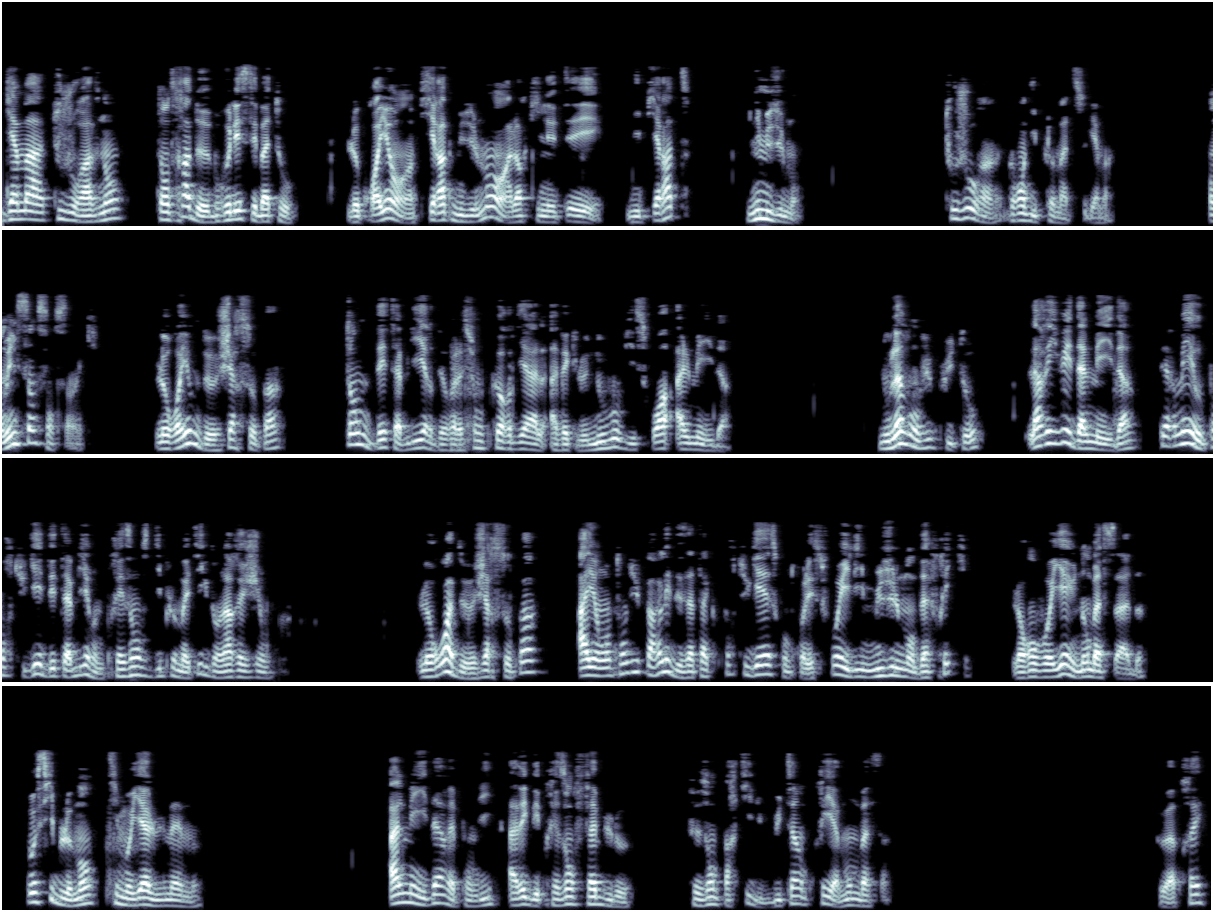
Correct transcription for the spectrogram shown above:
Gama, toujours avenant, tentera de brûler ses bateaux, le croyant un pirate musulman alors qu'il n'était ni pirate, ni musulman. Toujours un grand diplomate, ce gamin. En 1505, le royaume de Gersopa tente d'établir des relations cordiales avec le nouveau vice-roi Almeida. Nous l'avons vu plus tôt, L'arrivée d'Almeida permet aux Portugais d'établir une présence diplomatique dans la région. Le roi de Gersopa, ayant entendu parler des attaques portugaises contre les Swahili musulmans d'Afrique, leur envoya une ambassade, possiblement Timoya lui-même. Almeida répondit avec des présents fabuleux, faisant partie du butin pris à Mombasa. Peu après,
